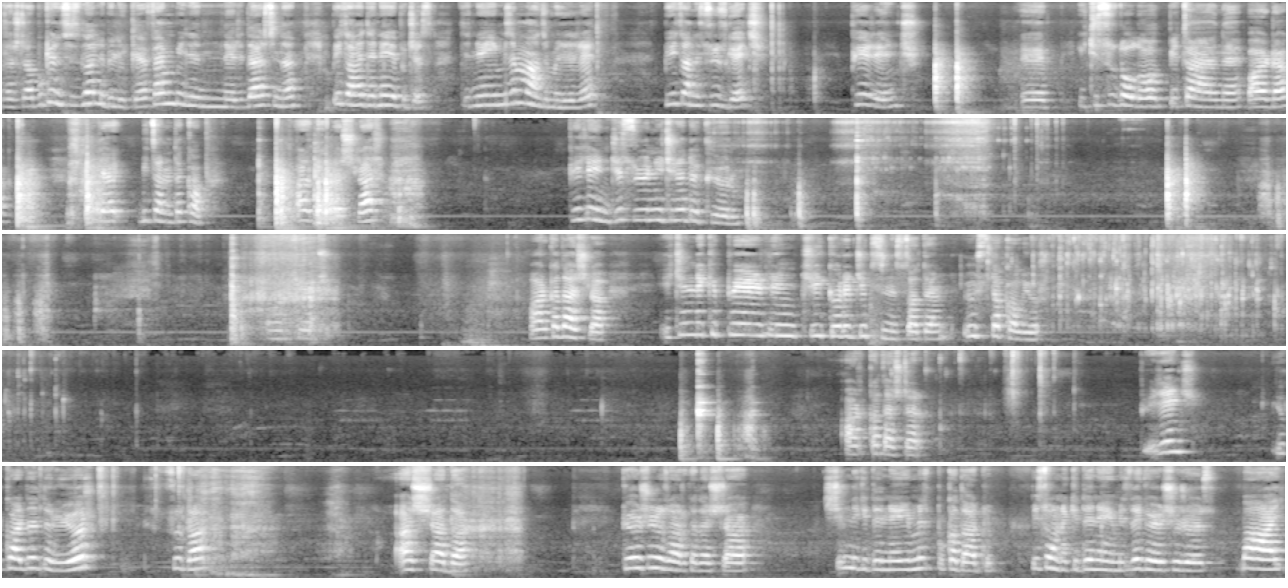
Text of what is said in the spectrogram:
arkadaşlar. Bugün sizlerle birlikte fen bilimleri dersinden bir tane deney yapacağız. Deneyimizin malzemeleri bir tane süzgeç, pirinç, e, içi su dolu bir tane bardak, bir, bir tane de kap. Arkadaşlar pirinci suyun içine döküyorum. Arkadaşlar içindeki pirinci göreceksiniz zaten. Üstte kalıyor. Arkadaşlar pirinç yukarıda duruyor. Su da aşağıda. Görüşürüz arkadaşlar. Şimdiki deneyimiz bu kadardı. Bir sonraki deneyimizde görüşürüz. Bye.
